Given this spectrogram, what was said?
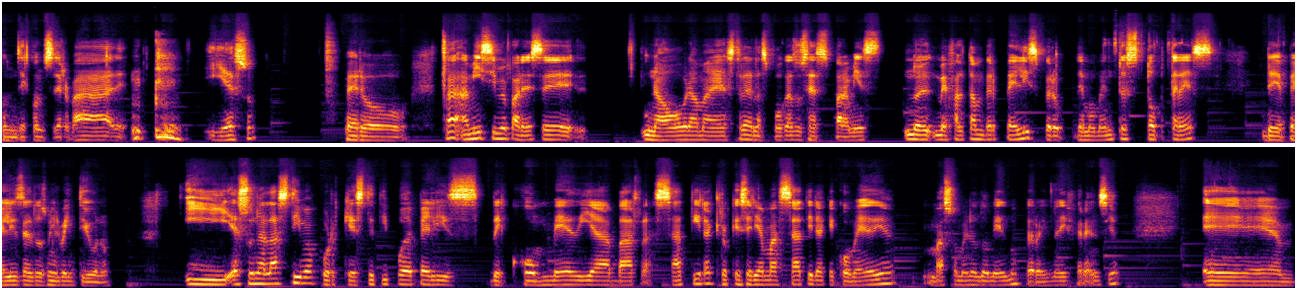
de conservar y eso. Pero a, mí sí me parece una obra maestra de las pocas. O sea, para mí es. No, me faltan ver pelis, pero de momento es top 3 de pelis del 2021. Y es una lástima porque este tipo de pelis de comedia barra sátira, creo que sería más sátira que comedia, más o menos lo mismo, pero hay una diferencia. Eh,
